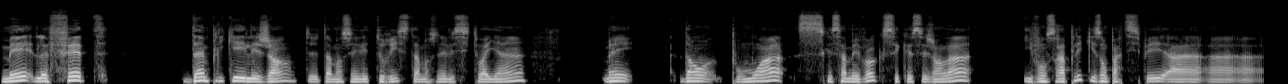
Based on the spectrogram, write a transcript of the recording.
Mais le fait d'impliquer les gens, tu as mentionné les touristes, tu as mentionné les citoyens, mais dans, pour moi, ce que ça m'évoque, c'est que ces gens-là, ils vont se rappeler qu'ils ont participé à,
